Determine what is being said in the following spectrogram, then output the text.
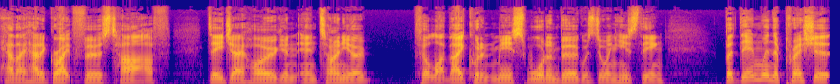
how they had a great first half. DJ Hogg and Antonio felt like they couldn't miss. Waardenburg was doing his thing. But then when the pressure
